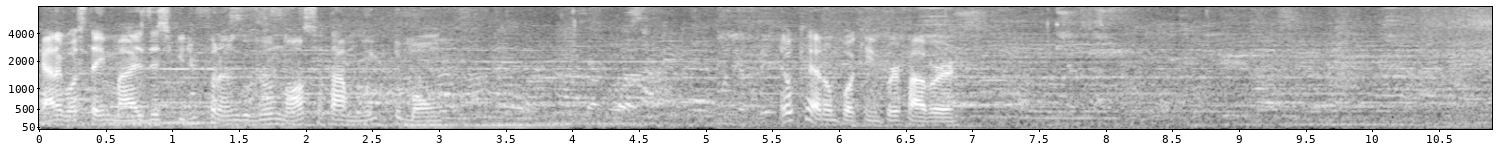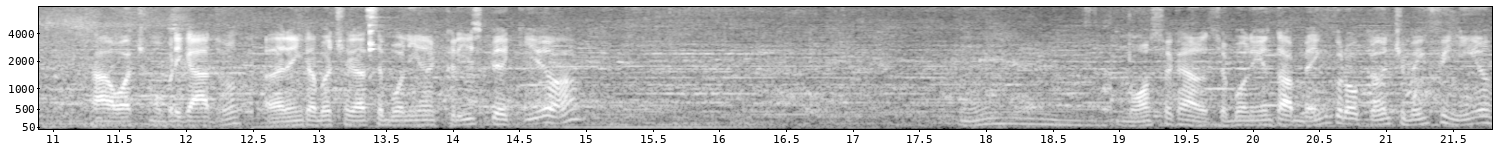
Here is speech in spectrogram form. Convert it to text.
cara, gostei mais desse aqui de frango, viu? Nossa, tá muito bom. Eu quero um pouquinho, por favor. Tá ótimo, obrigado? Galerinha, acabou de chegar a cebolinha crisp aqui, ó. Hum, nossa, cara, a cebolinha tá bem crocante, bem fininha.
